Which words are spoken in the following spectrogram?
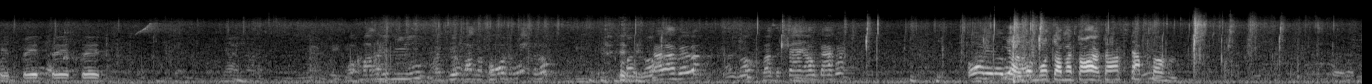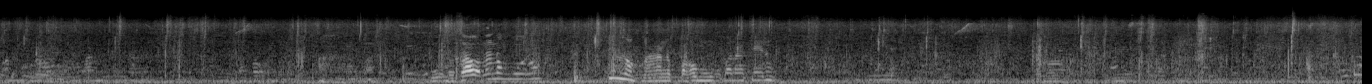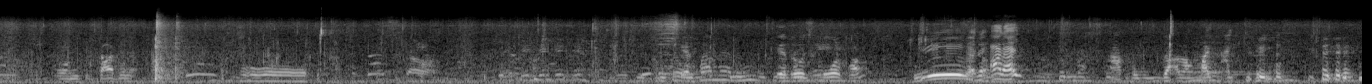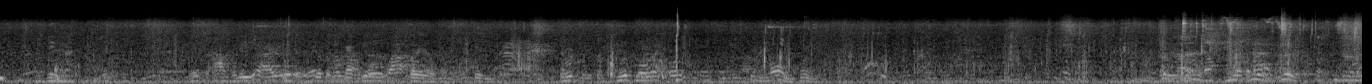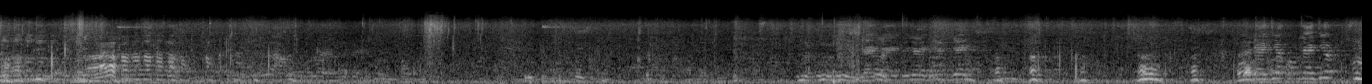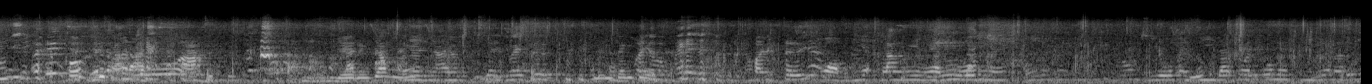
ពេតពេតពេតពេតបាត់ហើយយូមកជើបាត់កកទៅនោះបាត់កាលទៅបាត់តែអង្គកាសអូនេះយកមកចំមកតតចាប់តោះមួសោណានោះមួនោះនោះបានប៉ោមបានគេនោះ con chúng ta thế này Tiền rồi mua phóng À đấy. À cũng dạ lòng bánh anh chơi Về đừng trong nữa Đừng chân tiền Bỏ một nhẹ lăng như này. Yêu Messi đã qua yêu Messi nó đúng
